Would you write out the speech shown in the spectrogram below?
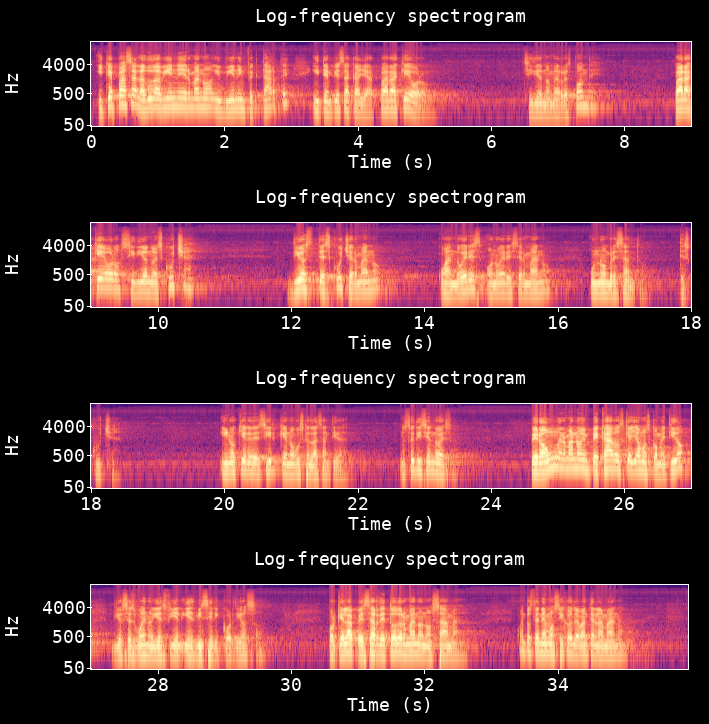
¿Y qué pasa? La duda viene, hermano, y viene a infectarte y te empieza a callar. ¿Para qué oro? Si Dios no me responde. ¿Para qué oro si Dios no escucha? Dios te escucha, hermano, cuando eres o no eres, hermano, un hombre santo. Te escucha. Y no quiere decir que no busques la santidad. No estoy diciendo eso. Pero aún, hermano, en pecados que hayamos cometido, Dios es bueno y es fiel y es misericordioso. Porque Él a pesar de todo, hermano, nos ama. ¿Cuántos tenemos hijos? Levanten la mano.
